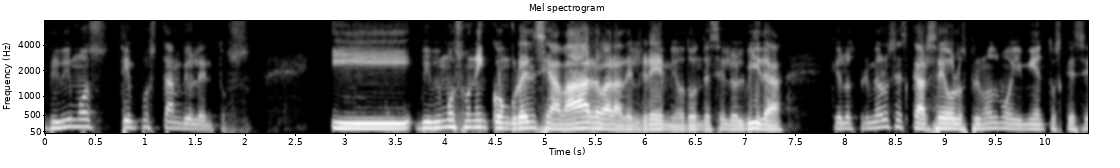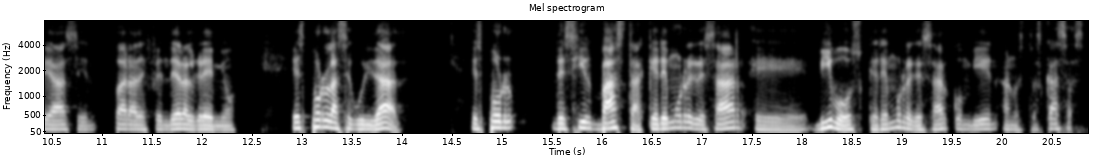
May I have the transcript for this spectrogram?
vivimos tiempos tan violentos y vivimos una incongruencia bárbara del gremio, donde se le olvida que los primeros escarceos, los primeros movimientos que se hacen para defender al gremio es por la seguridad, es por decir basta, queremos regresar eh, vivos, queremos regresar con bien a nuestras casas.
